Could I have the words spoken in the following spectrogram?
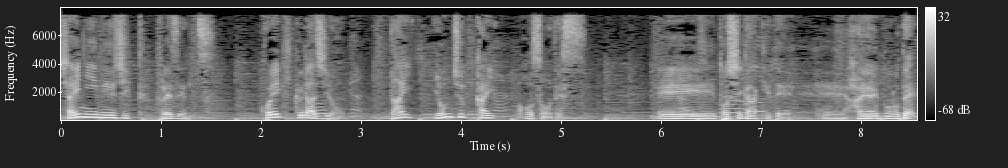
シャイニーミュージックプレゼンツ声聞くラジオ第40回放送です。えー、年が明けて、えー早いもので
